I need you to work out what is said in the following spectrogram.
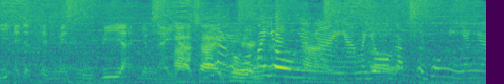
e entertainment movie อะยังไงอ่าอะ ใช่อยาก True รู้ว่ามาโยงยังไงใช่อะมาโยงกับชุดพวกนี้ยังไง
